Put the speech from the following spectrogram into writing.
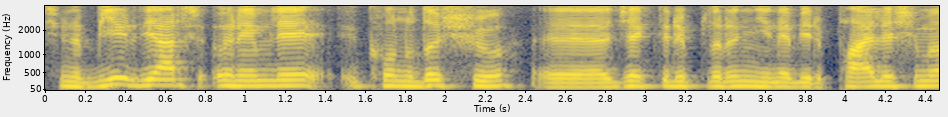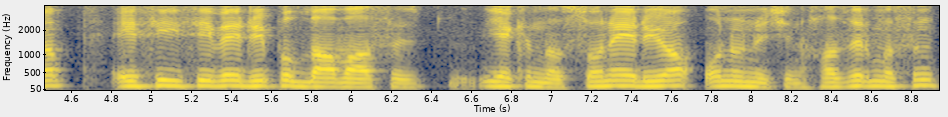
Şimdi bir diğer önemli konu da şu. e, Jack the Ripper'ın yine bir paylaşımı. SEC ve Ripple davası yakında sona eriyor. Onun için hazır mısın?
